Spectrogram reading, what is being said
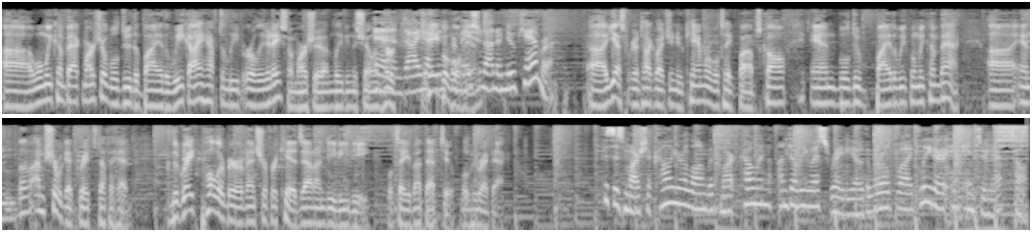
Uh, when we come back, Marsha, we'll do the buy of the week. I have to leave early today, so Marsha, I'm leaving the show in And her I have capable information hands. on a new camera. Uh, yes, we're going to talk about your new camera. We'll take Bob's call, and we'll do buy of the week when we come back. Uh, and I'm sure we got great stuff ahead. The Great Polar Bear Adventure for Kids out on DVD. We'll tell you about that too. We'll be right back. This is Marsha Collier along with Mark Cohen on WS Radio, the worldwide leader in Internet talk.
